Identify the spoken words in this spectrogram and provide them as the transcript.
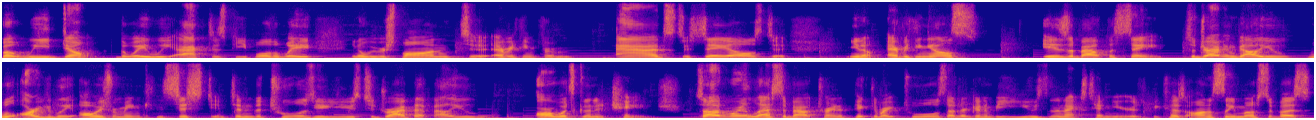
but we don't. The way we act as people, the way, you know, we respond to everything from ads to sales to, you know, everything else is about the same. So driving value will arguably always remain consistent, and the tools you use to drive that value are what's going to change. So I would worry less about trying to pick the right tools that are going to be used in the next 10 years, because honestly, most of us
